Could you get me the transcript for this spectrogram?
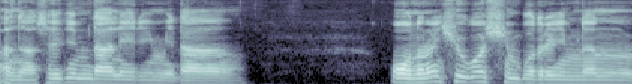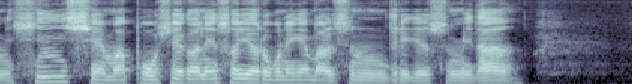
안녕하세요. 김다니엘입니다. 오늘은 휴고 신부들이 입는 흰 세마 보세관에서 여러분에게 말씀드리겠습니다.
